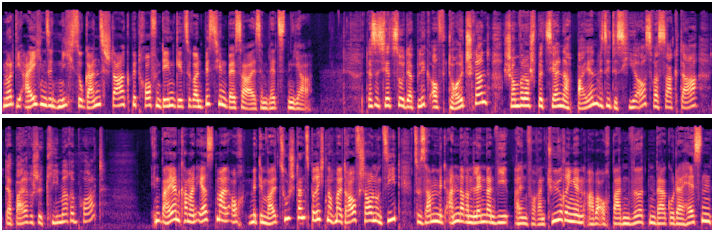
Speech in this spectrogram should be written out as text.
Nur die Eichen sind nicht so ganz stark betroffen. Denen geht es sogar ein bisschen besser als im letzten Jahr. Das ist jetzt so der Blick auf Deutschland. Schauen wir doch speziell nach Bayern. Wie sieht es hier aus? Was sagt da der bayerische Klimareport? In Bayern kann man erstmal auch mit dem Waldzustandsbericht nochmal draufschauen und sieht, zusammen mit anderen Ländern wie allen voran Thüringen, aber auch Baden-Württemberg oder Hessen,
